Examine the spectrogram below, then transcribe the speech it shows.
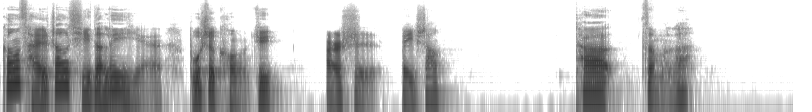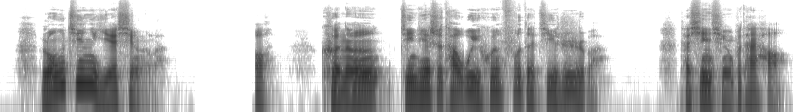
刚才张琪的泪眼不是恐惧，而是悲伤。他怎么了？龙晶也醒了。哦，可能今天是他未婚夫的忌日吧，他心情不太好。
